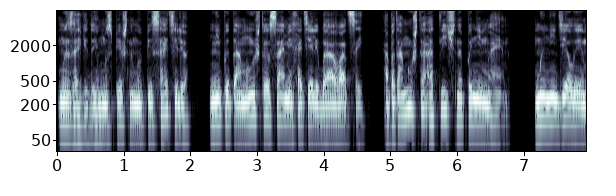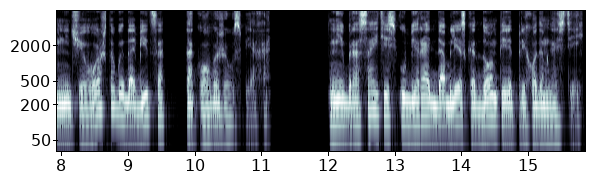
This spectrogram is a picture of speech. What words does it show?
Мы завидуем успешному писателю не потому, что сами хотели бы оваций, а потому что отлично понимаем, мы не делаем ничего, чтобы добиться такого же успеха. Не бросайтесь убирать до блеска дом перед приходом гостей.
